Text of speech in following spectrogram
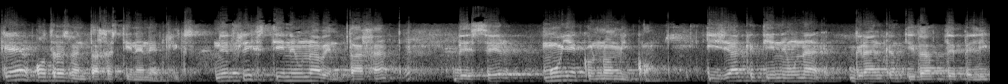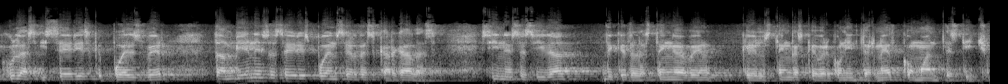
¿qué otras ventajas tiene Netflix? Netflix tiene una ventaja de ser muy económico y ya que tiene una gran cantidad de películas y series que puedes ver, también esas series pueden ser descargadas sin necesidad de que las, tenga que las tengas que ver con internet como antes dicho.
